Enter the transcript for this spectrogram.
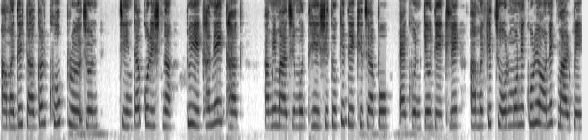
আমাদের টাকার খুব প্রয়োজন। চিন্তা করিস না, তুই এখানেই থাক। আমি মাঝে মধ্যে এসে তোকে দেখে যাব। এখন কেউ দেখলে আমাকে চোর মনে করে অনেক মারবে।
